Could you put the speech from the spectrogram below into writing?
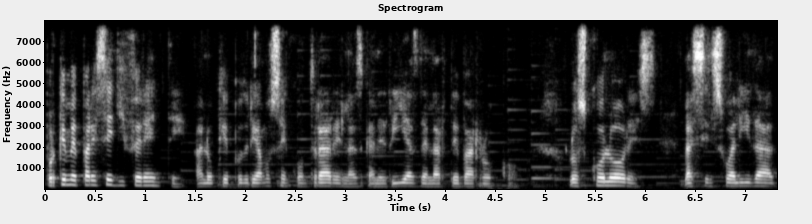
porque me parece diferente a lo que podríamos encontrar en las galerías del arte barroco. Los colores, la sensualidad,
